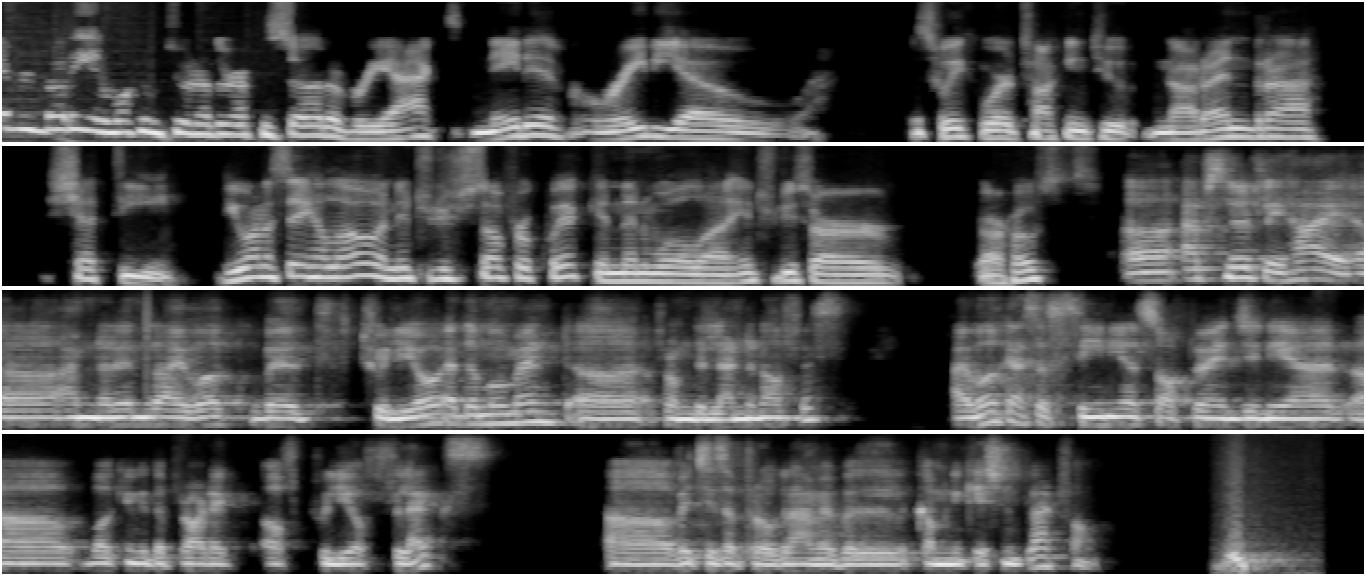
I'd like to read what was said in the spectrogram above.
Hey, everybody, and welcome to another episode of React Native Radio. This week we're talking to Narendra Shetty. Do you want to say hello and introduce yourself real quick, and then we'll uh, introduce our our hosts? Uh, absolutely. Hi, uh, I'm Narendra. I work with Twilio at the moment uh, from the London office. I work as a senior software engineer uh, working with the product of Twilio Flex, uh, which is a programmable communication platform.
